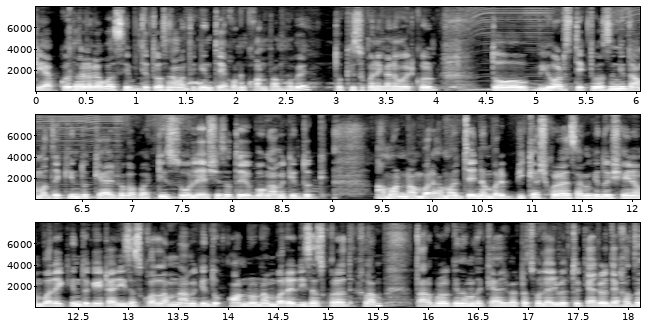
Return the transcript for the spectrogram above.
ট্যাপ করে ধরে রাখার পর সিম্পলি দেখতে পাচ্ছেন আমাদের কিন্তু এখন কনফার্ম হবে। তো কিছুক্ষণ এখানে ওয়েট করুন। তো ভিউয়ার্স দেখতে পাচ্ছেন কিন্তু আমাদের কিন্তু ক্যাশব্যাক অফারটি চলে এসেছে। তো এবং আমি কিন্তু আমার নাম্বারে আমার যেই নাম্বারে বিকাশ করা আছে, আমি কিন্তু সেই নাম্বারে কিন্তু এটা রিচার্জ করলাম না, আমি কিন্তু অন্য নাম্বারে রিচার্জ করে দেখলাম, তারপরেও কিন্তু আমাদের ক্যাশব্যাকটা চলে আসবে। তো ক্যাশব্যাক দেখাতে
